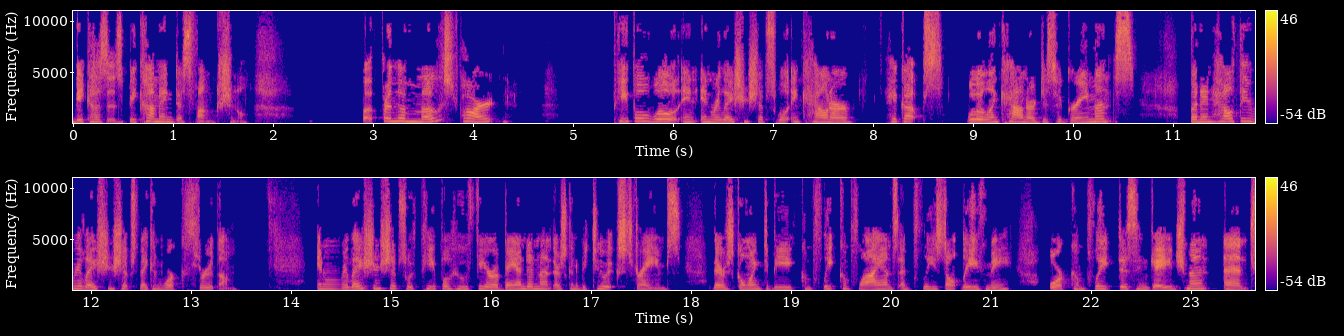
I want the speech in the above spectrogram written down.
because it's becoming dysfunctional. But for the most part people will in, in relationships will encounter hiccups will encounter disagreements but in healthy relationships they can work through them in relationships with people who fear abandonment there's going to be two extremes. There's going to be complete compliance and please don't leave me or complete disengagement and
